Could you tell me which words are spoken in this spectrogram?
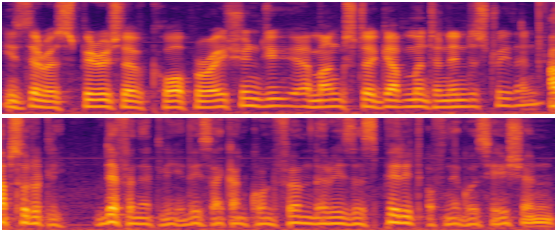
Is there a spirit of cooperation you, amongst uh, government and industry then? Absolutely. Definitely, this I can confirm. There is a spirit of negotiation,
